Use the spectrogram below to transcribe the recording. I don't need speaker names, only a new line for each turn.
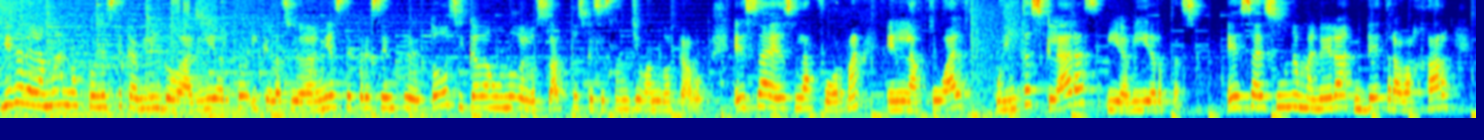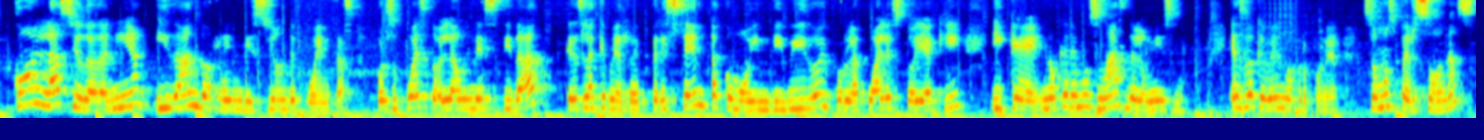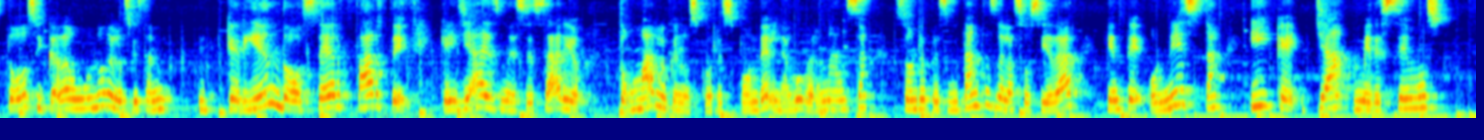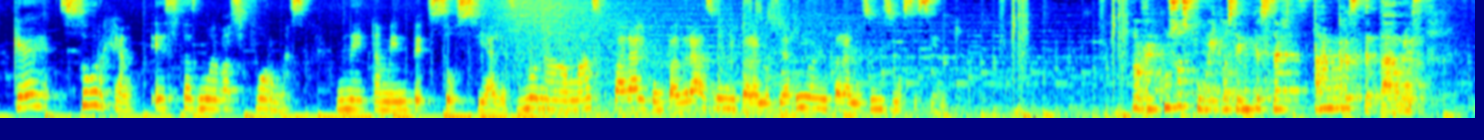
viene de la mano con este cabildo abierto y que la ciudadanía esté presente de todos y cada uno de los actos que se están llevando a cabo. Esa es la forma en la cual cuentas claras y abiertas. Esa es una manera de trabajar con la ciudadanía y dando rendición de cuentas. Por supuesto, la honestidad, que es la que me representa como individuo y por la cual estoy aquí y que no queremos más de lo mismo. Es lo que vengo a proponer. Somos personas, todos y cada uno de los que están queriendo ser parte, que ya es necesario tomar lo que nos corresponde, la gobernanza, son representantes de la sociedad, gente honesta y que ya merecemos que surjan estas nuevas formas netamente sociales, no nada más para el compadrazgo, ni para los de arriba, ni para los mismos se sienten.
Los recursos públicos tienen que ser tan respetables.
